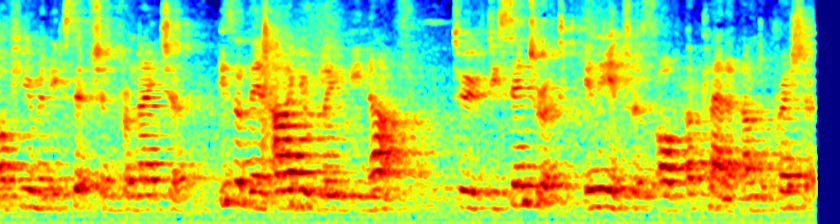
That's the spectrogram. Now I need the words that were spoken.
of human exception from nature isn't then arguably enough to decenter it in the interests of a planet under pressure.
